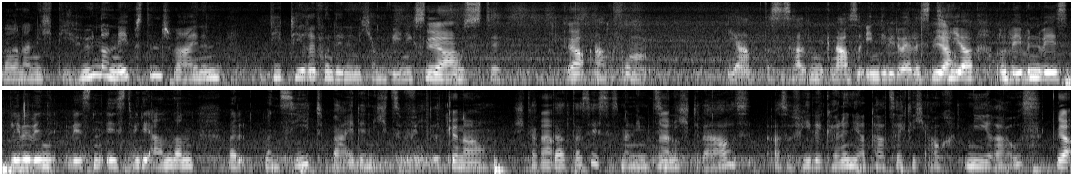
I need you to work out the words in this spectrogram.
waren eigentlich die Hühner nebst den Schweinen die Tiere, von denen ich am wenigsten Ja. wusste. Ja, Auch vom, ja, dass es halt ein genauso individuelles Ja. Tier oder Lebewesen, Lebewesen ist wie die anderen, weil man sieht beide nicht so viel. genau. Ich glaube, Ja. da, das ist es. Man nimmt sie Ja. nicht wahr. Also viele können ja tatsächlich auch nie raus. Ja,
